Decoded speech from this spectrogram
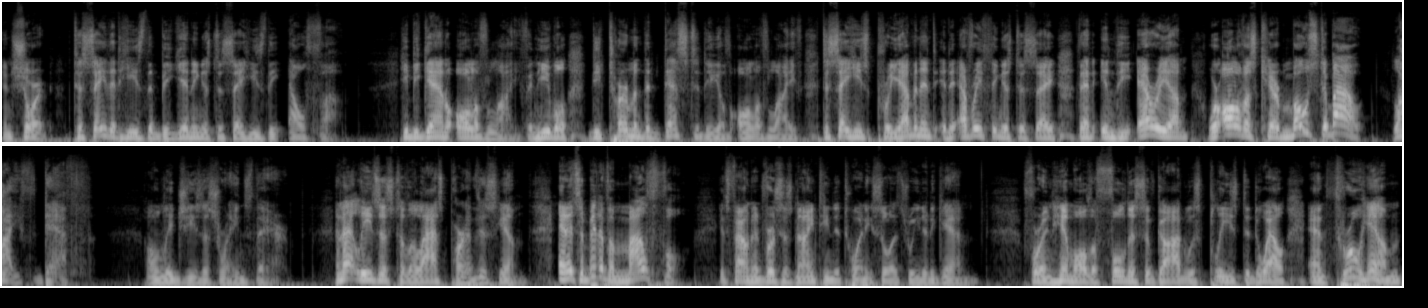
In short, to say that he's the beginning is to say he's the Alpha. He began all of life, and he will determine the destiny of all of life. To say he's preeminent in everything is to say that in the area where all of us care most about life, death, only Jesus reigns there. And that leads us to the last part of this hymn. And it's a bit of a mouthful. It's found in verses 19 to 20, so let's read it again. For in him all the fullness of God was pleased to dwell, and through him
